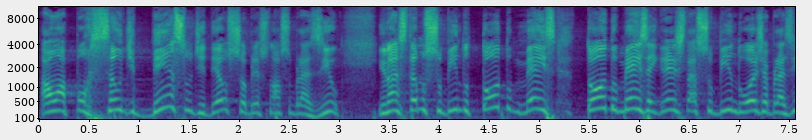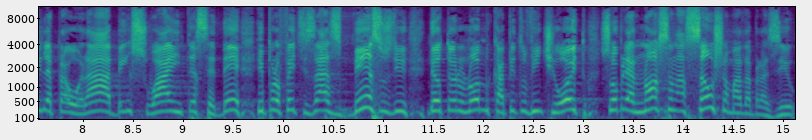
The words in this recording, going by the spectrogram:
há uma porção de bênção de Deus sobre esse nosso Brasil, e nós estamos subindo todo mês, todo mês a igreja está subindo hoje a Brasília para orar, abençoar, interceder e profetizar as bênçãos de Deuteronômio capítulo 28 sobre a nossa nação chamada Brasil.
